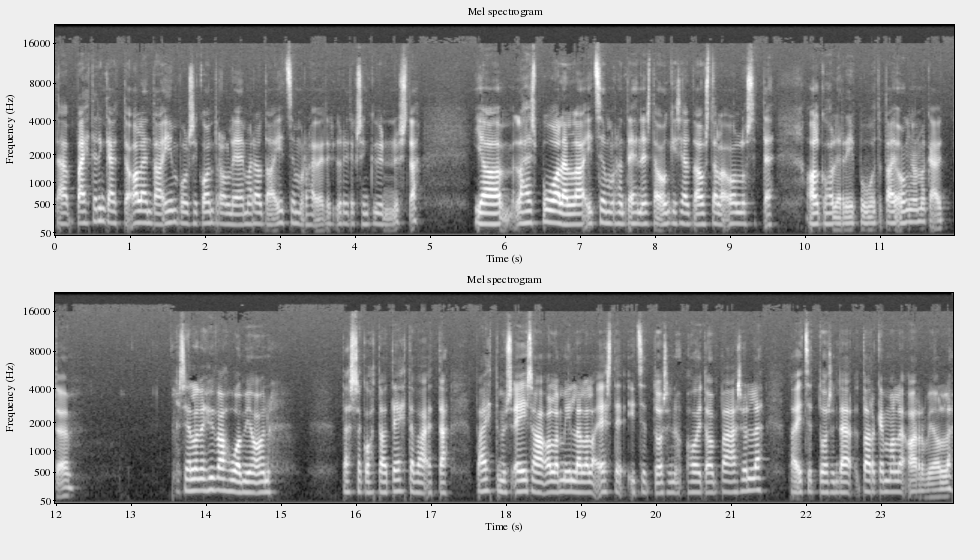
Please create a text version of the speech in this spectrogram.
Tämä päihteiden käyttö alentaa impulssikontrollia ja madaltaa itsemurhayrityksen kynnystä. Ja lähes puolella itsemurhan tehneistä onkin siellä taustalla ollut sitten alkoholiriippuvuutta tai ongelmakäyttöä. Sellainen hyvä huomio on tässä kohtaa tehtävä, että päihtymys ei saa olla millään lailla este itse hoitoon pääsylle – tai itse tuo sen tar- tarkemmalle arviolle.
